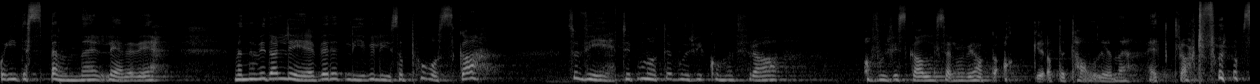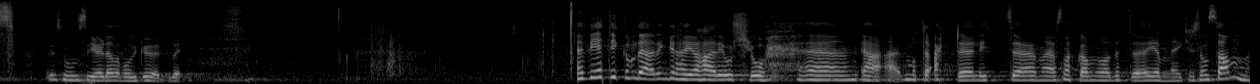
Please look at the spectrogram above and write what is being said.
Og i det spennet lever vi. Men når vi da lever et liv i lys av påska, så vet vi på en måte hvor vi kommer fra, og hvor vi skal, selv om vi har ikke akkurat detaljene helt klart for oss. Hvis noen sier det, da må du ikke høre på det. Jeg vet ikke om det er en greie her i Oslo. Eh, jeg måtte erte litt eh, når jeg snakka om noe av dette hjemme i Kristiansand.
